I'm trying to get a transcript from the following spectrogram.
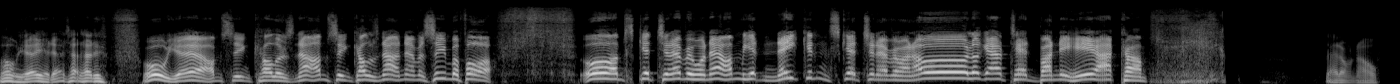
Oh yeah, yeah, that, that, that, oh yeah, I'm seeing colors now. I'm seeing colors now I've never seen before. Oh, I'm sketching everyone now. I'm getting naked and sketching everyone. Oh, look out, Ted Bundy, here I come. I don't know.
